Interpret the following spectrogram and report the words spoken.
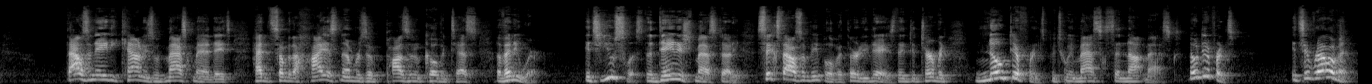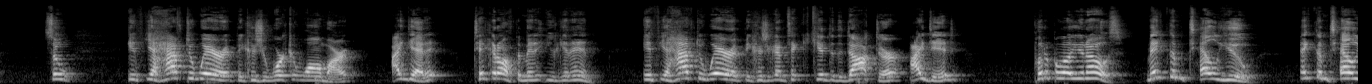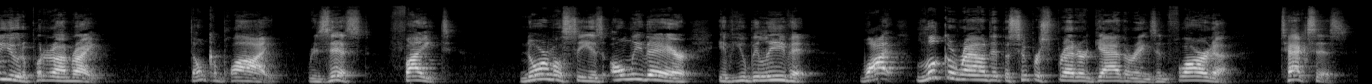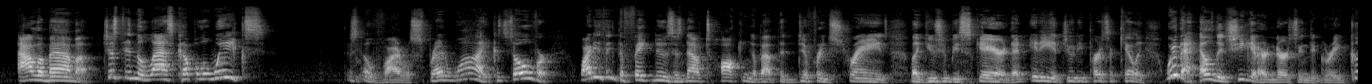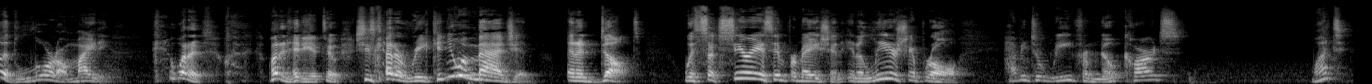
1,080 counties with mask mandates had some of the highest numbers of positive COVID tests of anywhere. It's useless. The Danish mask study, 6,000 people over 30 days, they determined no difference between masks and not masks. No difference. It's irrelevant. So if you have to wear it because you work at Walmart, I get it. Take it off the minute you get in. If you have to wear it because you're going to take your kid to the doctor, I did. Put it below your nose. Make them tell you. Make them tell you to put it on right. Don't comply. Resist. Fight. Normalcy is only there if you believe it. Why? Look around at the super spreader gatherings in Florida, Texas, Alabama, just in the last couple of weeks. There's no viral spread. Why? Because it's over. Why do you think the fake news is now talking about the different strains? Like you should be scared. That idiot Judy Persakilli. Where the hell did she get her nursing degree? Good Lord Almighty! what a What an idiot, too. She's got to read. Can you imagine an adult with such serious information in a leadership role having to read from note cards? What?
